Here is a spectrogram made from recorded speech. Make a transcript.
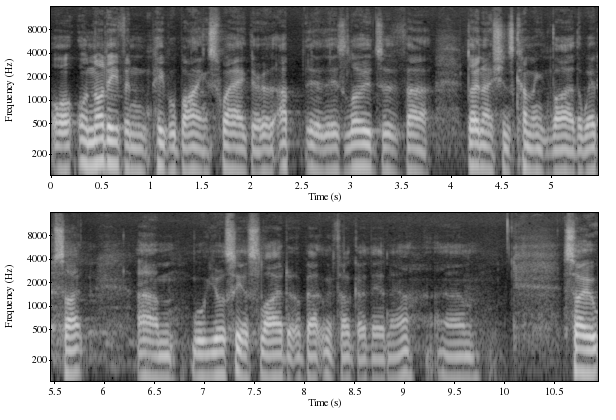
or, or not even people buying swag. There are up, there's loads of uh, donations coming via the website. Um, well, you'll see a slide about, if I'll go there now. Um, so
